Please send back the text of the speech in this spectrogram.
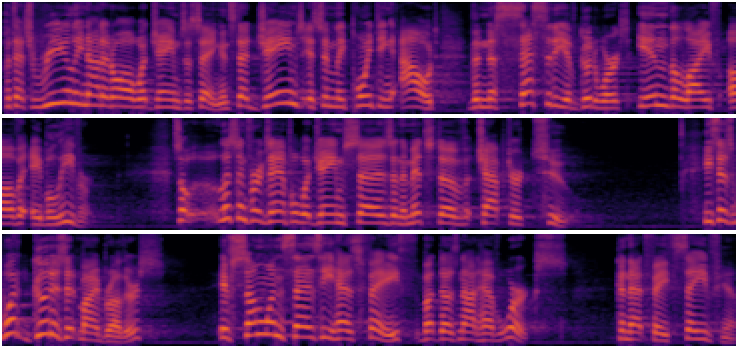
But that's really not at all what James is saying. Instead, James is simply pointing out the necessity of good works in the life of a believer. So, listen, for example, what James says in the midst of chapter 2. He says, What good is it, my brothers, if someone says he has faith but does not have works? Can that faith save him?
